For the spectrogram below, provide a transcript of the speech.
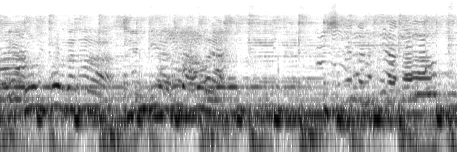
Estoy por ganar. Y.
